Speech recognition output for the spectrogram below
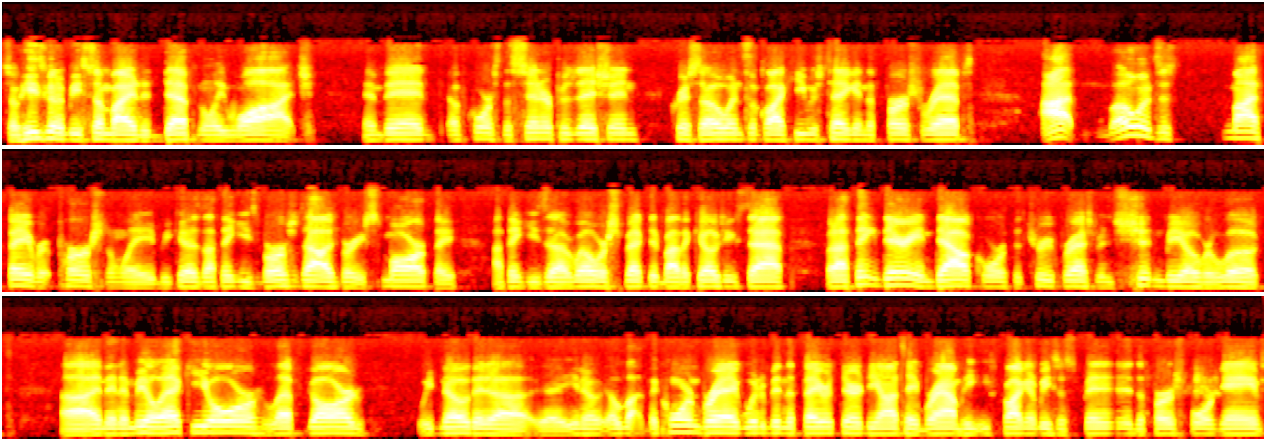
So he's going to be somebody to definitely watch. And then, of course, the center position. Chris Owens looked like he was taking the first reps. I Owens is my favorite personally because I think he's versatile. He's very smart. They, I think he's uh, well respected by the coaching staff. But I think Darrian Dalcourt, the true freshman, shouldn't be overlooked. Uh, and then Emil Ekiyor, left guard. We know that uh, you know the cornbread would have been the favorite there, Deonte Brown, but he's probably going to be suspended the first four games.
